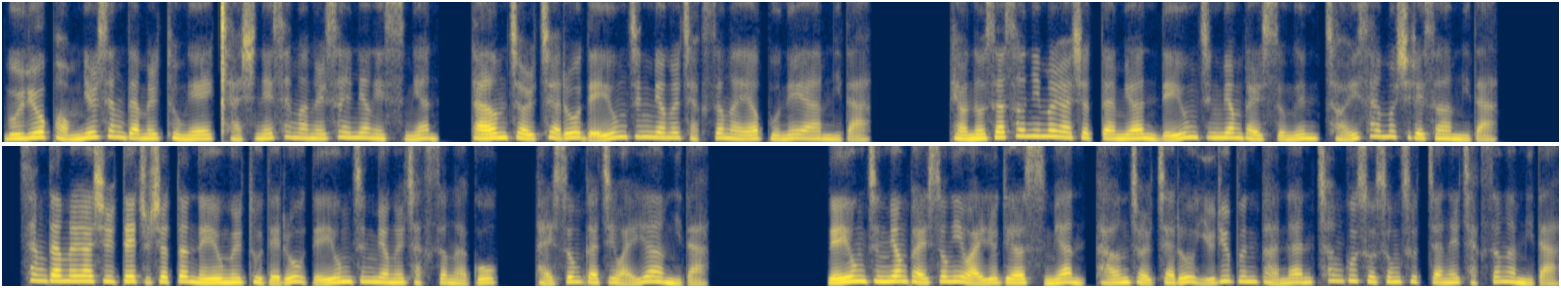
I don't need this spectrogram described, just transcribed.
무료 법률 상담을 통해 자신의 상황을 설명했으면 다음 절차로 내용 증명을 작성하여 보내야 합니다. 변호사 선임을 하셨다면 내용 증명 발송은 저희 사무실에서 합니다. 상담을 하실 때 주셨던 내용을 토대로 내용 증명을 작성하고 발송까지 완료합니다. 내용 증명 발송이 완료되었으면 다음 절차로 유류분 반환 청구 소송 소장을 작성합니다.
